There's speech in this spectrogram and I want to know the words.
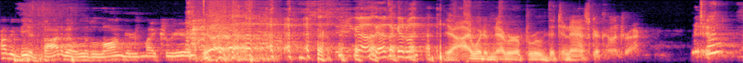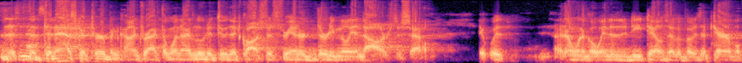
Probably be at Bonneville a little longer in my career. There you go. That's a good one. Yeah, I would have never approved the Tenaska contract. Which one? The the Tenaska turbine contract, the one I alluded to that cost us $330 million to settle. It was, I don't want to go into the details of it, but it was a terrible,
